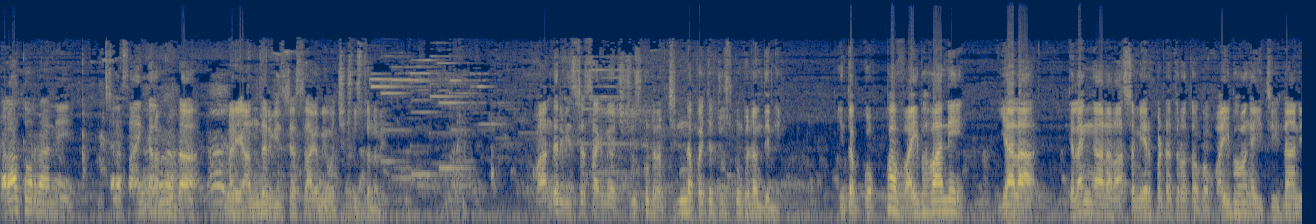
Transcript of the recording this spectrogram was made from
కళాతోరణాన్ని చాలా సాయంకాలం పూట మరి అందరి విజిటర్స్ లాగా మేము వచ్చి చూస్తున్నాం మా అందరి విజిటర్స్ లాగా మేము వచ్చి చూసుకుంటున్నాం. చిన్నప్పటి చూసుకుంటున్నాం దీన్ని. ఇంత గొప్ప వైభవాన్ని ఇలా తెలంగాణ రాష్ట్రం ఏర్పడ్డ తర్వాత ఒక వైభవంగా ఈ చిహ్నాన్ని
